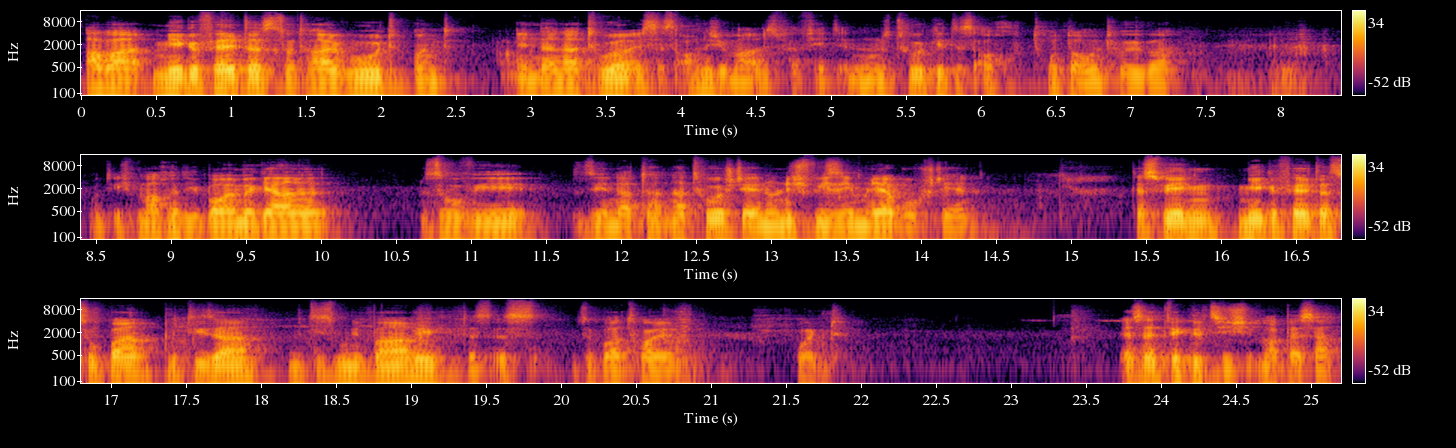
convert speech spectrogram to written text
Aber mir gefällt das total gut und in der Natur ist es auch nicht immer alles perfekt. In der Natur geht es auch drunter und drüber. Und ich mache die Bäume gerne so, wie sie in der Natur stehen und nicht wie sie im Lehrbuch stehen. Deswegen, mir gefällt das super mit, dieser, mit diesem Nibari. Das ist super toll. Und es entwickelt sich immer besser.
